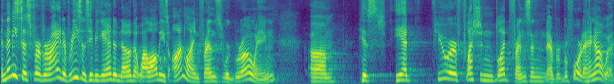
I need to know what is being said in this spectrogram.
And then he says, for a variety of reasons, he began to know that while all these online friends were growing, um, his, he had fewer flesh and blood friends than ever before to hang out with.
